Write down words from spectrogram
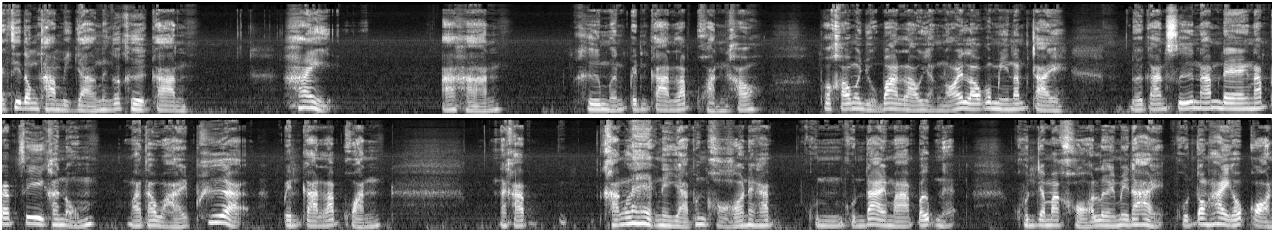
กที่ต้องทำอีกอย่างหนึ่งก็คือการให้อาหาร คือเหมือนเป็นการรับขวัญเขา เพราะเขามาอยู่บ้านเราอย่างน้อยเราก็มีน้ำใจ โดยการซื้อน้ำแดงน้ำเป๊ปซี่ขนมมาถวายเพื่อเป็นการรับขวัญนะครับ ครั้งแรกเนี่ยอย่าเพิ่งขอนะครับ คุณคุณได้มาปุ๊บเนี่ย คุณจะมาขอเลยไม่ได้ คุณต้องให้เขาก่อน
